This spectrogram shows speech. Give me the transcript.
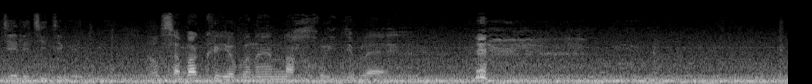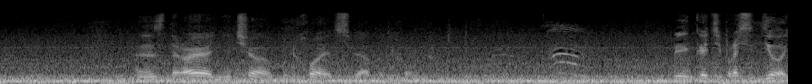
Где летите, говорит. Собака ебаная нахуй, ты, бля. Здоровье ничего, приходит в себя потихоньку. Блин, Кэти, просить делать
